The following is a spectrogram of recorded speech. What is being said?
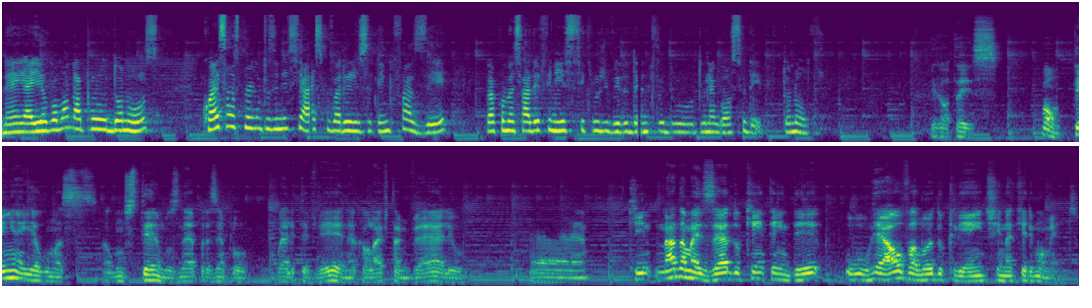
né? E aí eu vou mandar para o Donoso quais são as perguntas iniciais que o varejista tem que fazer para começar a definir esse ciclo de vida dentro do, do negócio dele. Donoso. Legal, Thaís. Bom, tem aí algumas, alguns termos, né? Por exemplo, o LTV, né? Que é o Lifetime Value, é, que nada mais é do que entender o real valor do cliente naquele momento.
